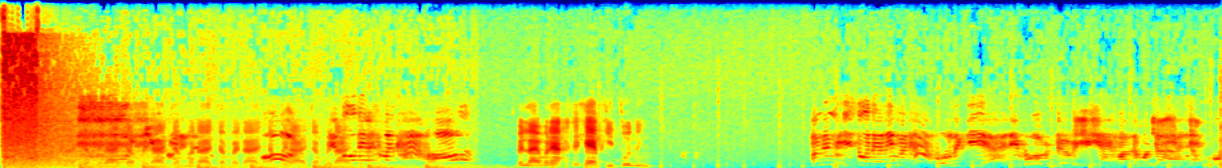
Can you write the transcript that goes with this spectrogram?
จำ ได้จำไม่ได้จำไม่ได้จำไม่ได้จำไม่ได้จำไม่ได้จำไม่ได้เดินมันฆ่าผมเป็นไรวะเนี่ยแค่แค่ผีตัวหนึ่งมันเป็นผีตัวเดียวที่มันฆ่าผมเมื่อกี้อะที่ผมเดินไปใกล้ๆมันแล้วมันก็จับผม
